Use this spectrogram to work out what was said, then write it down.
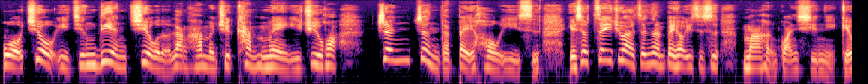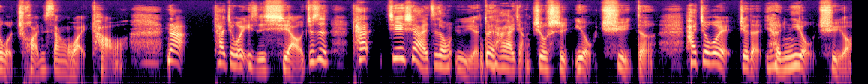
我就已经练就了，让他们去看每一句话。真正的背后意思，也是这一句话的真正背后意思是妈很关心你，给我穿上外套。那他就会一直笑，就是他接下来这种语言对他来讲就是有趣的，他就会觉得很有趣哦。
